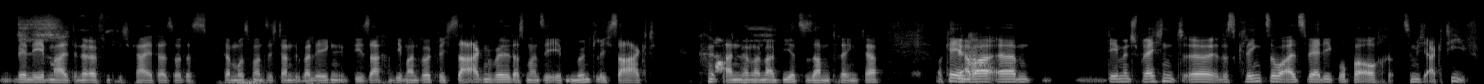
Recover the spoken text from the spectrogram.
wir leben halt in der Öffentlichkeit, also das, da muss man sich dann überlegen, die Sachen, die man wirklich sagen will, dass man sie eben mündlich sagt, ja. dann, wenn man mal Bier zusammen trinkt. Ja? Okay, genau. aber ähm, dementsprechend, äh, das klingt so, als wäre die Gruppe auch ziemlich aktiv.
